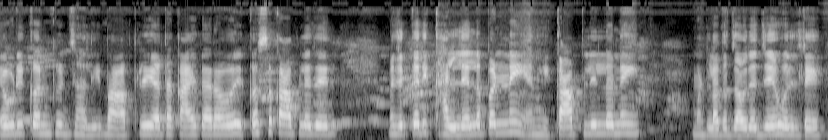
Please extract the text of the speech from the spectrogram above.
एवढी कन्फ्यूज झाली. बापरे आता काय करावं? हे कसं कापलं जाईल? म्हणजे कधी खाल्लेलं पण नाही आणि हे कापलेलं नाही. म्हटलं आता जाऊ द्या जे होईल ते.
